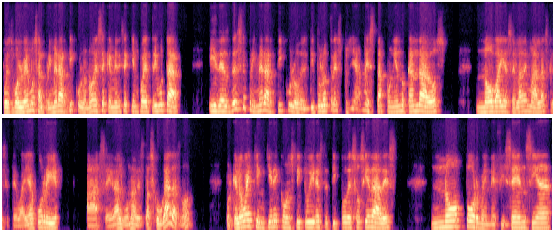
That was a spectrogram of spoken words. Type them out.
pues volvemos al primer artículo, ¿no? Ese que me dice quién puede tributar. Y desde ese primer artículo del título 3, pues ya me está poniendo candados. No vaya a ser la de malas que se te vaya a ocurrir a hacer alguna de estas jugadas, ¿no? Porque luego hay quien quiere constituir este tipo de sociedades no por beneficencia,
